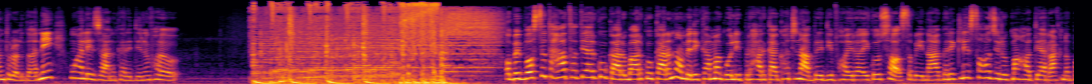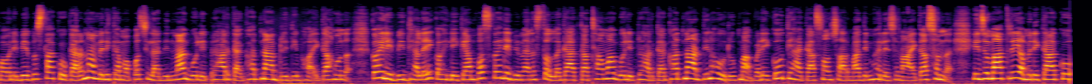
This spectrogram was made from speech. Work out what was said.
आन्दोलन गर्ने उहाँले जानकारी दिनुभयो। अव्यवस्थित हात हतियारको कारोबारको कारण अमेरिकामा गोली प्रहारका घटना वृद्धि भइरहेको छ। सबै नागरिकले सहज रूपमा हतियार राख्न पाउने व्यवस्थाको कारण अमेरिकामा पछिल्ला दिनमा गोली प्रहारका घटना वृद्धि भएका हुन्। कहिले विद्यालय कहिले क्याम्पस कहिले विमानस्थल लगायतका ठाउँमा गोली प्रहारका घटना दिनहु रूपमा बढेको त्यहाँका संसार माध्यमहरूले जनाएका छन्। हिजो मात्रै अमेरिकाको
